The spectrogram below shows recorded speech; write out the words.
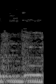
Christmas.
